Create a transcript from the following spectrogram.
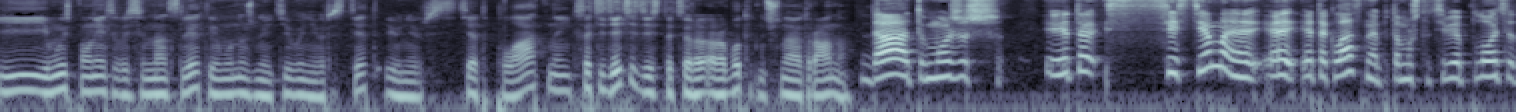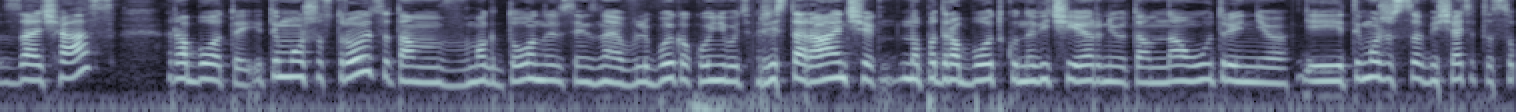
и ему исполняется 18 лет, и ему нужно идти в университет, и университет платный. Кстати, дети здесь, кстати, работать начинают рано. Да, ты можешь... Это система, э, это классная, потому что тебе платят за час, работой, и ты можешь устроиться там в Макдональдс, я не знаю, в любой какой-нибудь ресторанчик на подработку, на вечернюю, там, на утреннюю, и ты можешь совмещать это с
